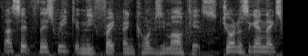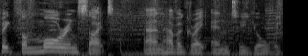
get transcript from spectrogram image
That's it for this week in the freight and commodity markets. Join us again next week for more insight and have a great end to your week.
